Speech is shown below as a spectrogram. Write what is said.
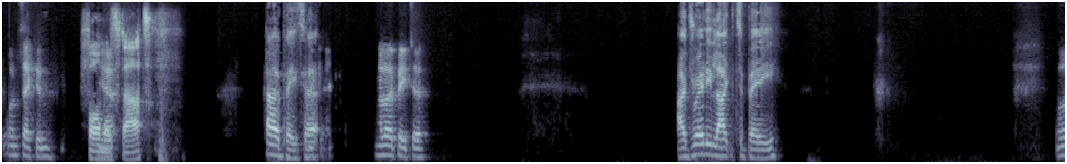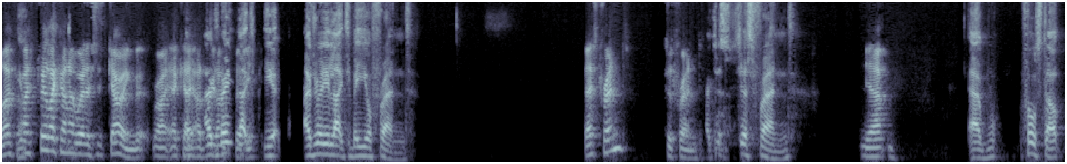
One second. Formal Yeah. start. Hello, Peter. Okay. Hello, Peter. I'd really like to be. Well, I, I feel like I know where this is going, but right, okay. I'd, I'd really like to be I'd really like to be your friend. best friend, good friend. Uh, Just just friend. Yeah, Uh, full stop.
